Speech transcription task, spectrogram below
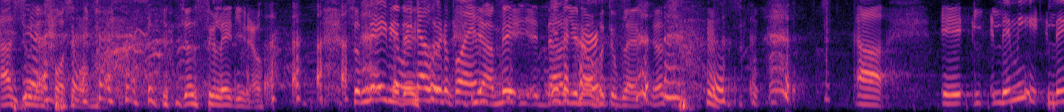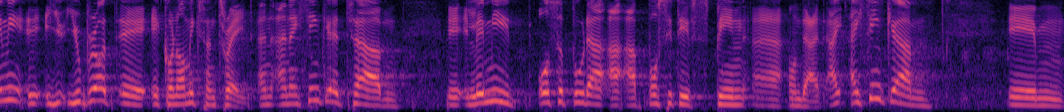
as soon as possible, just to let you know. So maybe So there's know who to blame. Yeah, may, now the you know who to blame. That's- so, uh, let me, let me, eh, you, you brought uh, economics and trade, and, and I think that, um, let me also put a, a, positive spin uh, on that. I, I think um, um,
